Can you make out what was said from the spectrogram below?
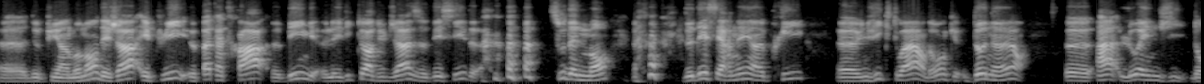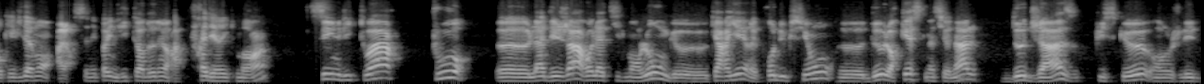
euh, depuis un moment déjà. Et puis, euh, patatras, euh, bing, les victoires du jazz décident soudainement de décerner un prix, euh, une victoire donc d'honneur euh, à l'ONJ. Donc évidemment, alors ce n'est pas une victoire d'honneur à Frédéric Morin, c'est une victoire pour euh, la déjà relativement longue carrière et production de l'Orchestre national de jazz, puisque, je l'ai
